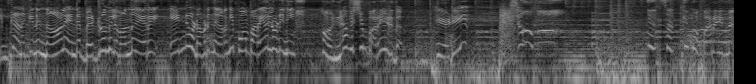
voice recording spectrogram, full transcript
ഇക്കണക്കിന് നാളെ എന്റെ ബെഡ്റൂമിൽ വന്നു കയറി എന്നോട് അവിടെ നിന്ന് ഇറങ്ങി പോകാൻ പറയുള്ളൂടി നീ? അനാവശ്യം പറയരുത്. എടി! ഞാൻ സത്യമാ പറയുന്നത്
